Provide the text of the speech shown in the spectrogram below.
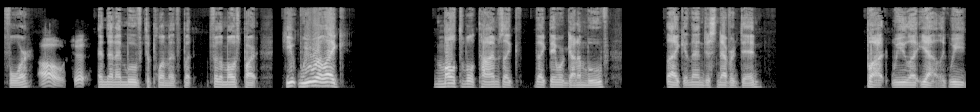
four, Oh shit. and then I moved to Plymouth. But for the most part, he we were like multiple times like like they were gonna move, like and then just never did. But we like yeah like we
